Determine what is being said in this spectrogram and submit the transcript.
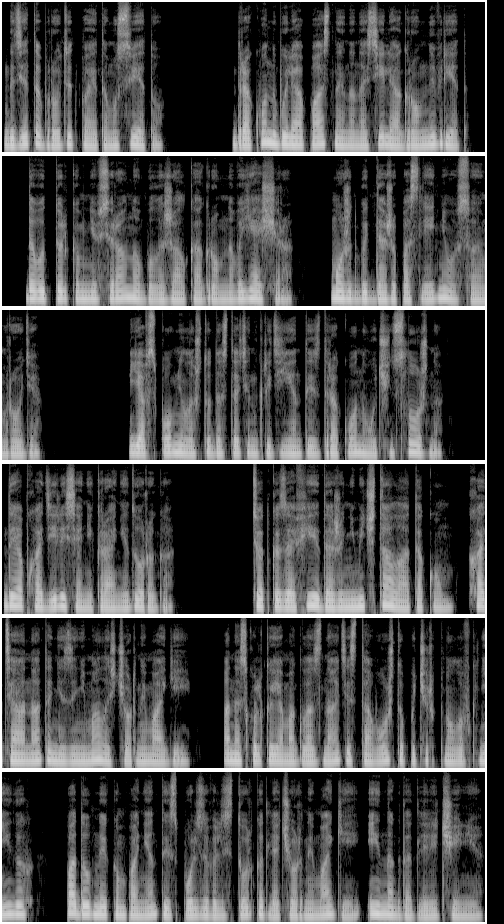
Где-то бродят по этому свету. Драконы были опасны и наносили огромный вред. Да вот только мне все равно было жалко огромного ящера, может быть, даже последнего в своем роде. Я вспомнила, что достать ингредиенты из дракона очень сложно, да и обходились они крайне дорого. Тетка Зофия даже не мечтала о таком, хотя она-то не занималась черной магией. А насколько я могла знать из того, что почерпнула в книгах, Подобные компоненты использовались только для черной магии и иногда для лечения.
